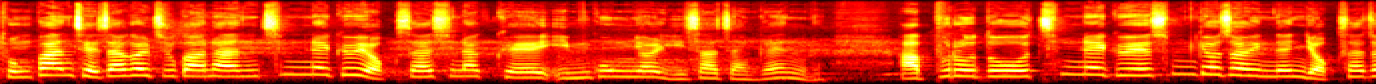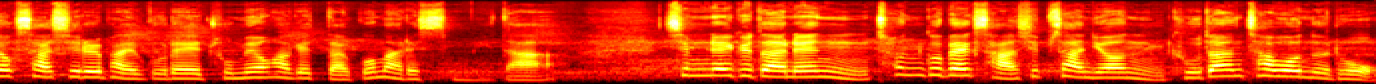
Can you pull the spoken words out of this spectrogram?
동판 제작을 주관한 침례교 역사신학회 임공열 이사장은 앞으로도 침례교에 숨겨져 있는 역사적 사실을 발굴해 조명하겠다고 말했습니다. 침례교단은 1944년 교단 차원으로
